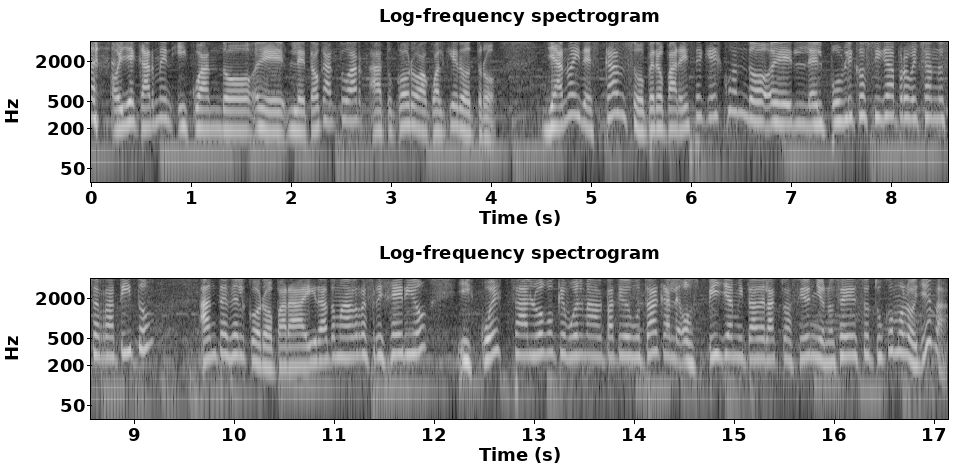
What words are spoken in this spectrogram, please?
Oye, Carmen, y cuando eh, le toca actuar a tu coro o a cualquier otro, ya no hay descanso, pero parece que es cuando el, el público sigue aprovechando ese ratito antes del coro para ir a tomar el refrigerio y cuesta luego que vuelvan al patio de butaca, le- os pilla a mitad de la actuación. Yo no sé eso, ¿tú cómo lo llevas?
